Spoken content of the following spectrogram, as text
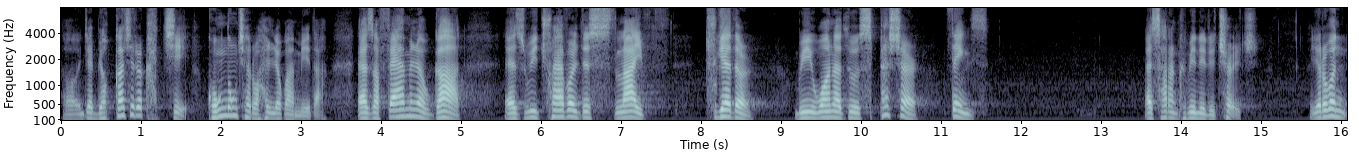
어 이제 몇 가지를 같이 공동체로 하려고 합니다. As a family of God, as we travel this life together, we want to do special things as 사랑 커뮤니티 church. 여러분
